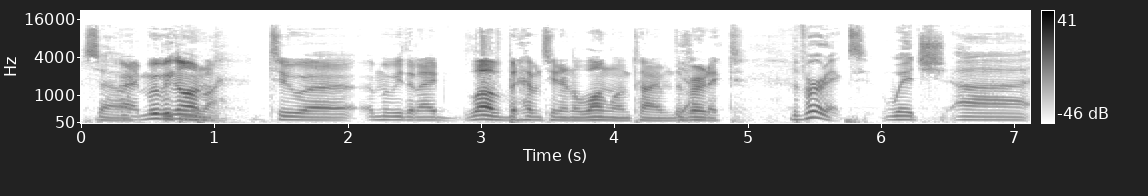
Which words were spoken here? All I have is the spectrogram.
So All right, moving on, move to uh, a movie that I love but haven't seen in a long, long time. The Yeah. Verdict. The Verdict, which uh,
